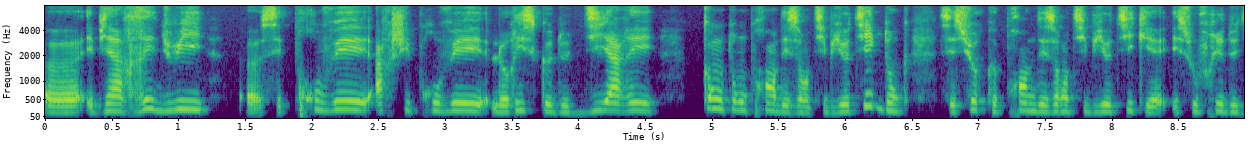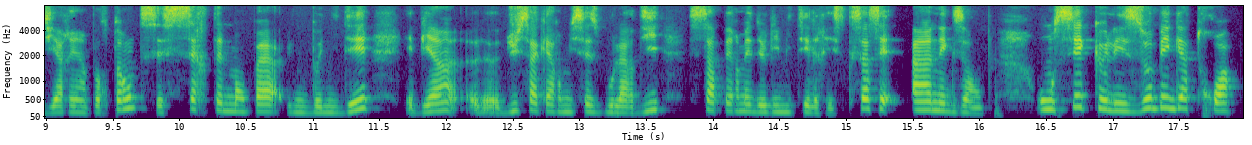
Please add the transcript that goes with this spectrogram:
euh, eh bien, réduit c'est prouvé, archi prouvé, le risque de diarrhée quand on prend des antibiotiques. Donc, c'est sûr que prendre des antibiotiques et, souffrir de diarrhée importante, c'est certainement pas une bonne idée. Eh bien, euh, du Saccharomyces boulardii, ça permet de limiter le risque. Ça, c'est un exemple. On sait que les oméga 3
